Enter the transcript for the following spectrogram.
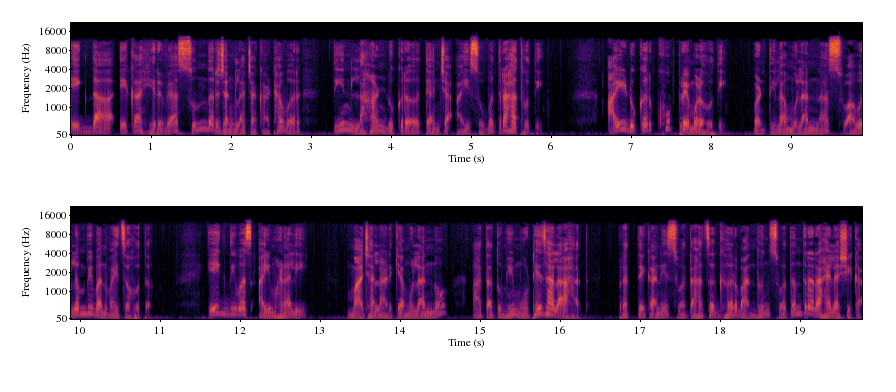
एकदा एका हिरव्या सुंदर जंगलाच्या काठावर तीन लहान डुकरं त्यांच्या आईसोबत राहत होती. आई डुकर खूप प्रेमळ होती पण तिला मुलांना स्वावलंबी बनवायचं होतं. एक दिवस आई म्हणाली माझ्या लाडक्या मुलांनो आता तुम्ही मोठे झाला आहात. प्रत्येकाने स्वतःचं घर बांधून स्वतंत्र राहायला शिका.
